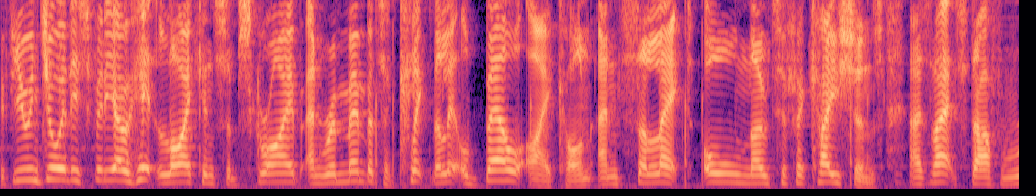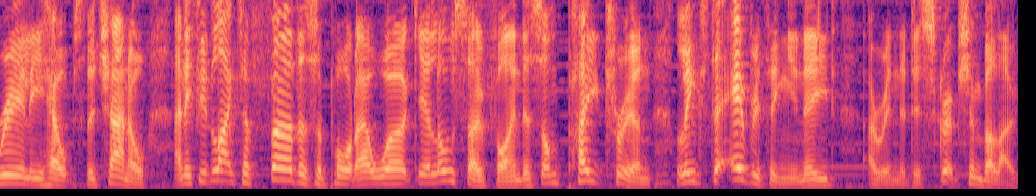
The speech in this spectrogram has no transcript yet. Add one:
If you enjoy this video hit like and subscribe and remember to click the little bell icon and select all notifications as that stuff really helps the channel and if you'd like to further support our work you'll also find us on Patreon. Links to everything you need are in the description below.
